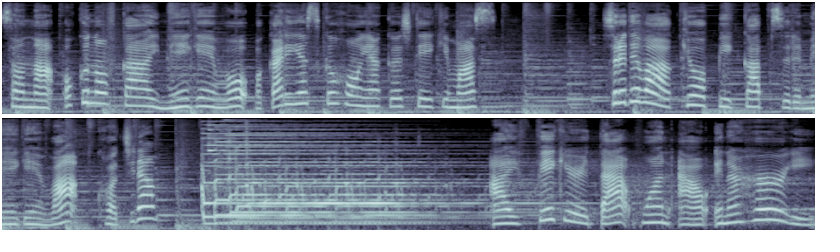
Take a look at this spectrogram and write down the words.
そんな奥の深い名言を分かりやすく翻訳していきます。それでは今日ピックアップする名言はこちら。I figured that one out in a hurry.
